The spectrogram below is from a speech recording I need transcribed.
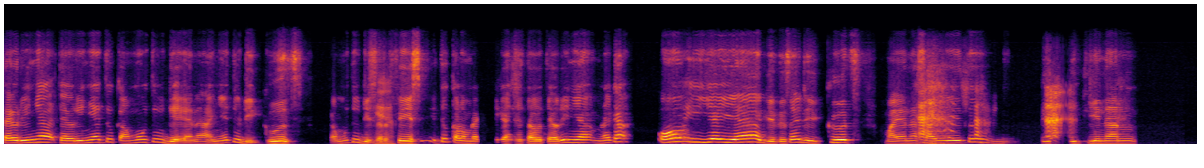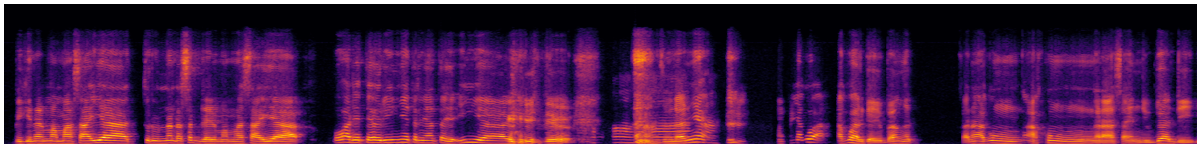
Teorinya, teorinya itu kamu tuh DNA-nya itu di goods, kamu tuh di Iya. service. Itu kalau mereka dikasih tahu teorinya, mereka oh iya ya gitu. Saya di goods. Mayonnaise saya itu bi- bikinan bikinan mama saya, turunan resep dari mama saya. Oh ada teorinya ternyata ya iya gitu. Sebenarnya makanya aku aku hargai banget karena aku aku ngerasain juga di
